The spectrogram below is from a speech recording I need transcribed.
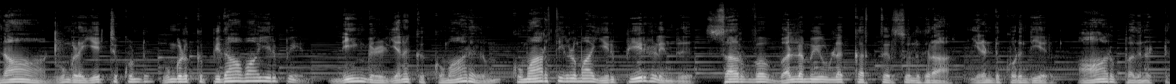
நான் உங்களை ஏற்றுக்கொண்டு உங்களுக்கு பிதாவாயிருப்பேன். நீங்கள் எனக்கு குமாரரும் குமார்த்திகளுமாய் இருப்பீர்கள் என்று சர்வ வல்லமையுள்ள கர்த்தர் சொல்லுகிறார். இரண்டு குருந்தியர் ஆறு பதினெட்டு.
